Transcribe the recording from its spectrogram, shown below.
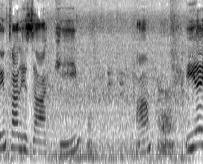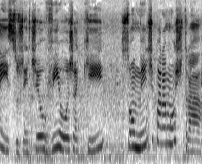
centralizar aqui, tá? E é isso, gente. Eu vim hoje aqui somente para mostrar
